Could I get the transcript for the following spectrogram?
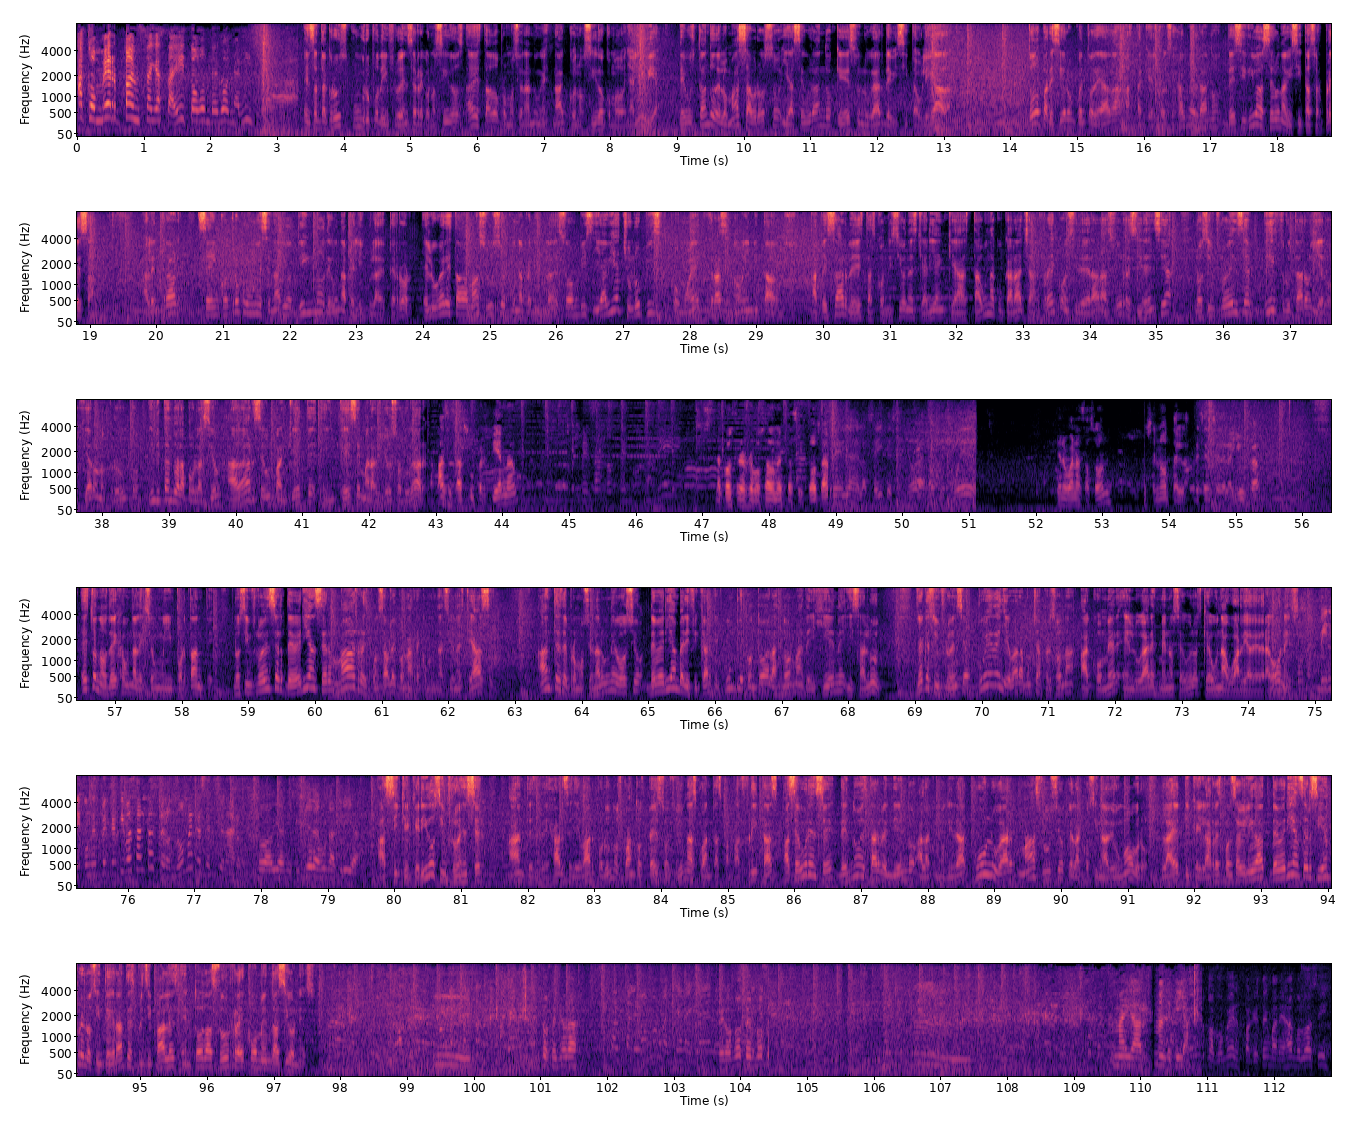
a comer panza y donde Doña. En Santa Cruz, un grupo de influencers reconocidos ha estado promocionando un snack conocido como Doña Livia, degustando de lo más sabroso y asegurando que es un lugar de visita obligada. Todo pareciera un cuento de hadas hasta que el concejal Medrano decidió hacer una visita sorpresa. Al entrar, se encontró con un escenario digno de una película de terror. El lugar estaba más sucio que una película de zombies y había chulupis como extras no invitados. A pesar de estas condiciones que harían que hasta una cucaracha reconsiderara su residencia, los influencers disfrutaron y elogiaron los productos, invitando a la población a darse un banquete en ese maravilloso lugar. La panza está súper tierna, la costra del rebozado no está aceitosa. el aceite, señora, no se puede. Tiene buena sazón. Se nota la presencia de la yuca. Esto nos deja una lección muy importante. Los influencers deberían ser más responsables con las recomendaciones que hacen. Antes de promocionar un negocio, deberían verificar que cumple con todas las normas de higiene y salud, ya que su influencia puede llevar a muchas personas a comer en lugares menos seguros que una guardia de dragones. Vine con expectativas altas, pero no me decepcionaron. Todavía ni siquiera es una cría. Así que queridos influencers, antes de dejarse llevar por unos cuantos pesos y unas cuantas papas fritas, asegúrense de no estar vendiendo a la comunidad un lugar más sucio que la cocina de un ogro. La ética y la responsabilidad deberían ser siempre los integrantes principales en todas sus recomendaciones. Y... señora. Pero no se... No se... My mantequilla. A comer, para que estén manejándolo así.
